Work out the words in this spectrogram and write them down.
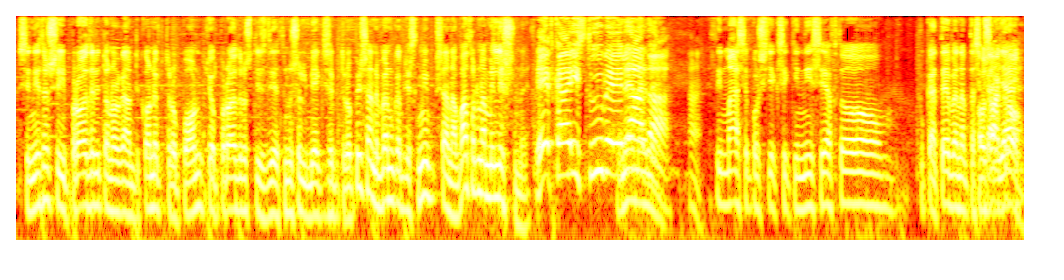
συνήθως οι πρόεδροι των οργανωτικών επιτροπών και ο πρόεδρος της Διεθνούς Ολυμπιακής Επιτροπής ανεβαίνουν κάποια στιγμή σε ένα βάθρο να μιλήσουν. Ευχαριστούμε, Ναι, ναι, ναι. Ελλάδα! Α. Θυμάσαι πώ είχε ξεκινήσει αυτό που κατέβαινε από τα Ο σκαλιά. Ζακ Ρόγκ.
